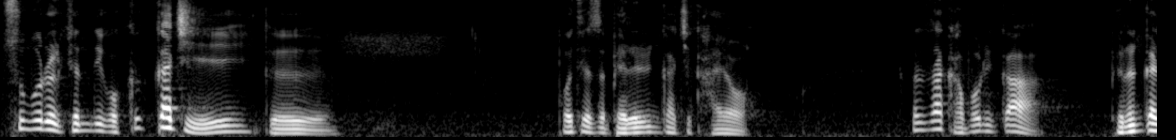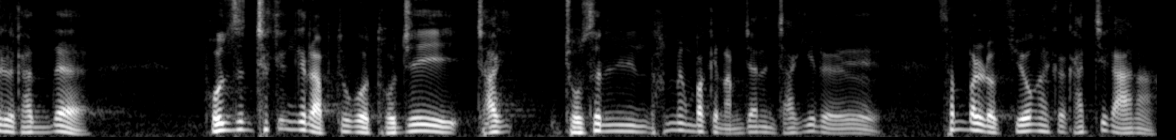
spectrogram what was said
수모를 견디고 끝까지 그 버텨서 베를린까지 가요. 그래서 딱 가보니까 베를린까지 갔는데 본선 첫 경기를 앞두고 도저히 자기 조선인 한 명밖에 남지 않은 자기를 선발로 기용할 것 같지가 않아.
